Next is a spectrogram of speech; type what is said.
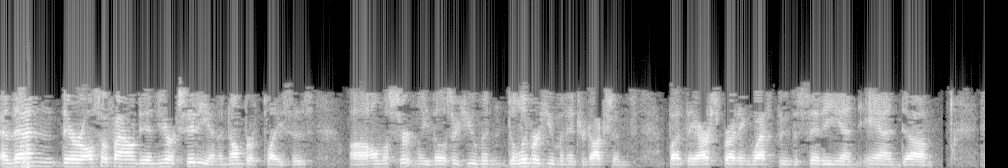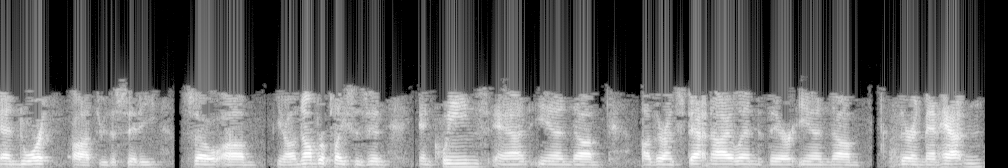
And then they're also found in New York City in a number of places. Uh, almost certainly, those are human deliberate human introductions, but they are spreading west through the city and and um, and north uh, through the city. So um, you know, a number of places in in Queens and in um, uh, they're on Staten Island. They're in um, they're in Manhattan,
